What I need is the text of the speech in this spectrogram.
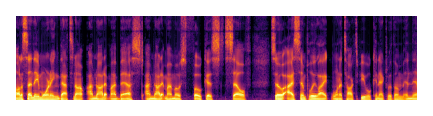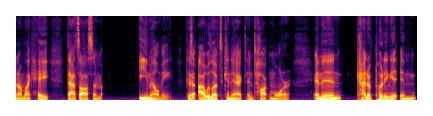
on a Sunday morning, that's not, I'm not at my best. I'm not at my most focused self. So I simply like want to talk to people, connect with them. And then I'm like, hey, that's awesome. Email me because Yep. I would love to connect and talk more. And then kind of putting it in,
